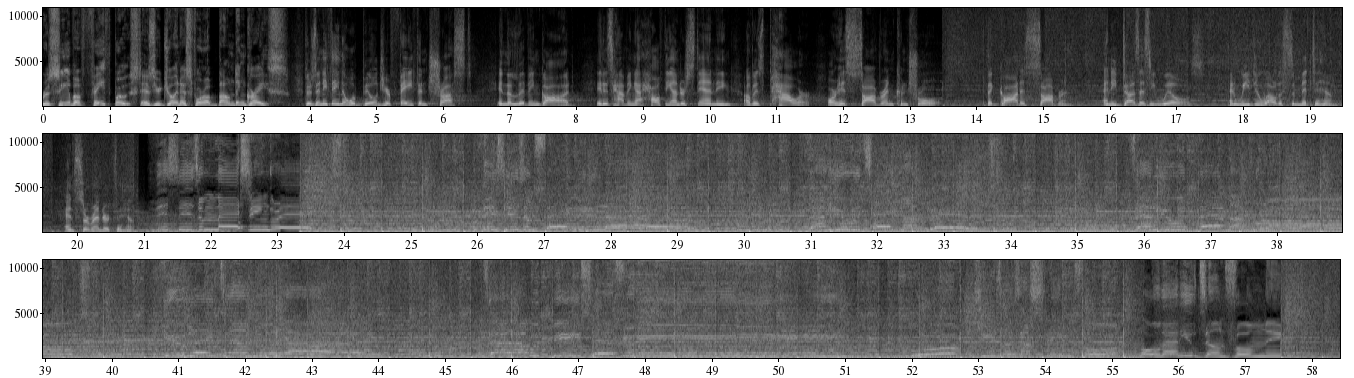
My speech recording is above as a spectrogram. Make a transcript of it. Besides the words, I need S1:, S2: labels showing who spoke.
S1: Receive a faith boost as you join us for Abounding Grace.
S2: If there's anything that will build your faith and trust in the living God, it is having a healthy understanding of His power or His sovereign control. That God is sovereign and He does as He wills, and we do well to submit to Him and surrender to Him.
S3: This is amazing grace. This is unfailing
